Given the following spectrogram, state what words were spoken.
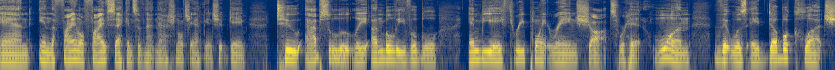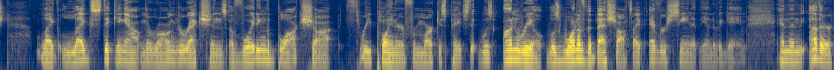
and in the final five seconds of that national championship game, two absolutely unbelievable NBA three point range shots were hit. One that was a double clutch, like leg sticking out in the wrong directions, avoiding the block shot three pointer from Marcus Paige that was unreal, was one of the best shots I've ever seen at the end of a game. And then the other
